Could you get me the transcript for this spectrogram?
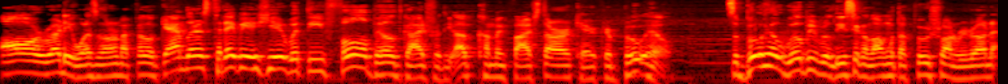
Alrighty, what is going on my fellow gamblers? Today we are here with the full build guide for the upcoming 5-star character Boothill. So Boothill will be releasing along with the Fu Xuan rerun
